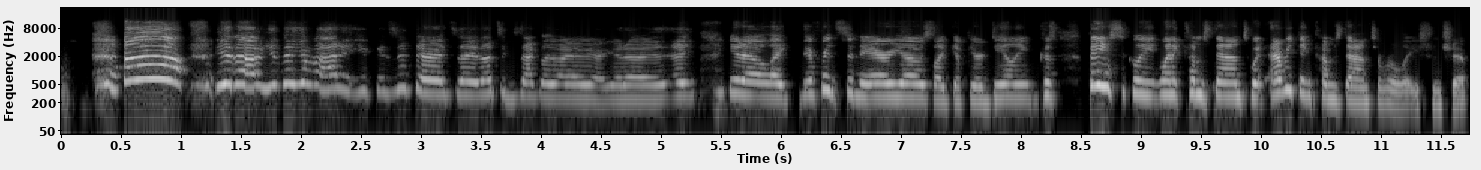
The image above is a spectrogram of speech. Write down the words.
ah, you know, you think about it, you can sit there and say, that's exactly I'm here. You know, I, you know, like different scenarios, like if you're dealing, because basically when it comes down to it, everything comes down to relationship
